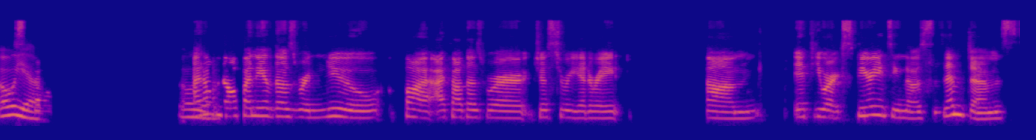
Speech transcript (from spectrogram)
Oh yeah. So, oh. I don't know if any of those were new, but I thought those were just to reiterate. Um, if you are experiencing those symptoms,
